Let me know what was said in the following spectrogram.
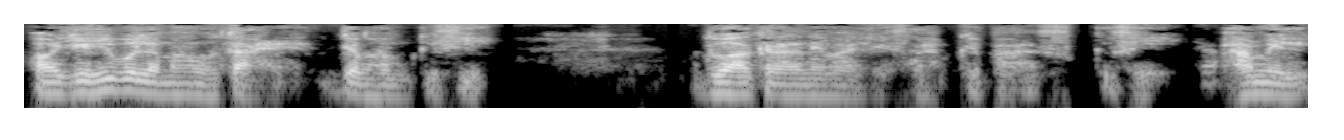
اور یہی وہ لمحہ ہوتا ہے جب ہم کسی دعا کرانے والے صاحب کے پاس، کسی عامل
